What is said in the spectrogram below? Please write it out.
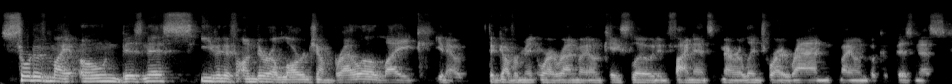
sort of my own business, even if under a large umbrella like you know the government, where I ran my own caseload, and finance at Merrill Lynch, where I ran my own book of business.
